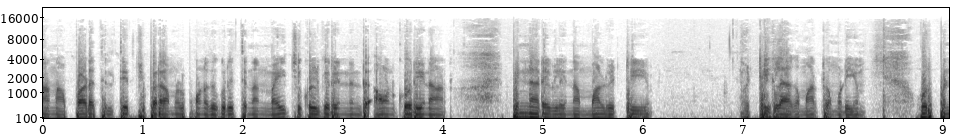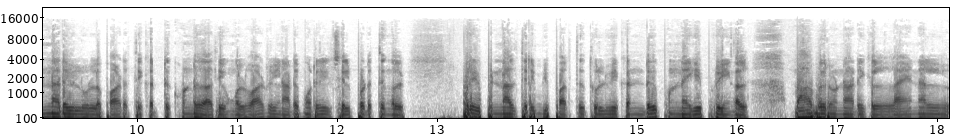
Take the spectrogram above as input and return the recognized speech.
நான் அப்பாடத்தில் தேர்ச்சி பெறாமல் போனது குறித்து நான் மகிழ்ச்சி கொள்கிறேன் என்று அவன் கூறினான். பின்னடைவில் நம்மால் வெற்றி வெற்றிகளாக மாற்ற முடியும். ஒரு பின்னடைவில் உள்ள பாடத்தை கற்றுக்கொண்டு அதை உங்கள் வாழ்வில் நடைமுறையில் செயல்படுத்துங்கள். பிறகு பின்னால் திரும்பி பார்த்து தோல்வி கண்டு புன்னகை புரியுங்கள். மாபெரும் நாடுகள் லயனல்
